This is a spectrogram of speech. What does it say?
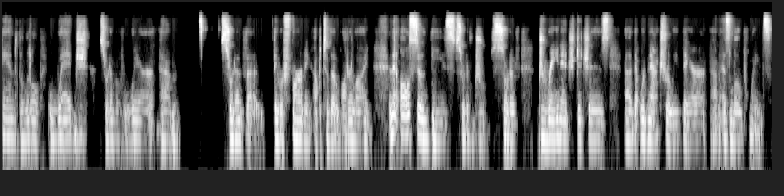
and the little wedge sort of where um, sort of uh, they were farming up to the water line. And then also these sort of dr- sort of drainage ditches uh, that were naturally there um, as low points.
